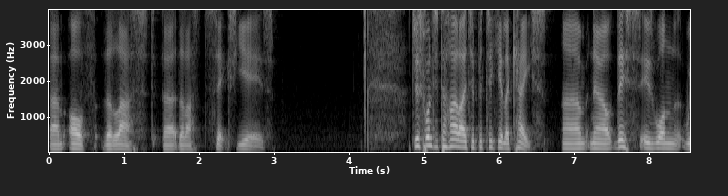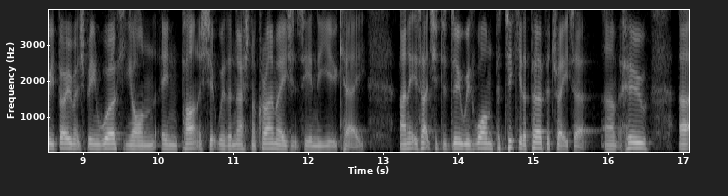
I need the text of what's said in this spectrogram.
um, of the last, uh, the last six years. Just wanted to highlight a particular case. Um, now, this is one that we've very much been working on in partnership with the National Crime Agency in the UK and it's actually to do with one particular perpetrator um, who, uh,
